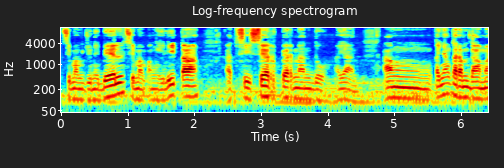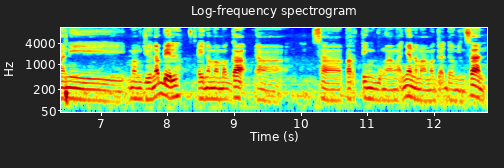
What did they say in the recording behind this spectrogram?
Si Ma'am Junibel, si Ma'am Angelita, at si Sir Fernando. Ayan. Ang kanyang karamdaman ni Ma'am Junabel ay namamaga ah, sa parting bunganga niya, namamaga daw minsan.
